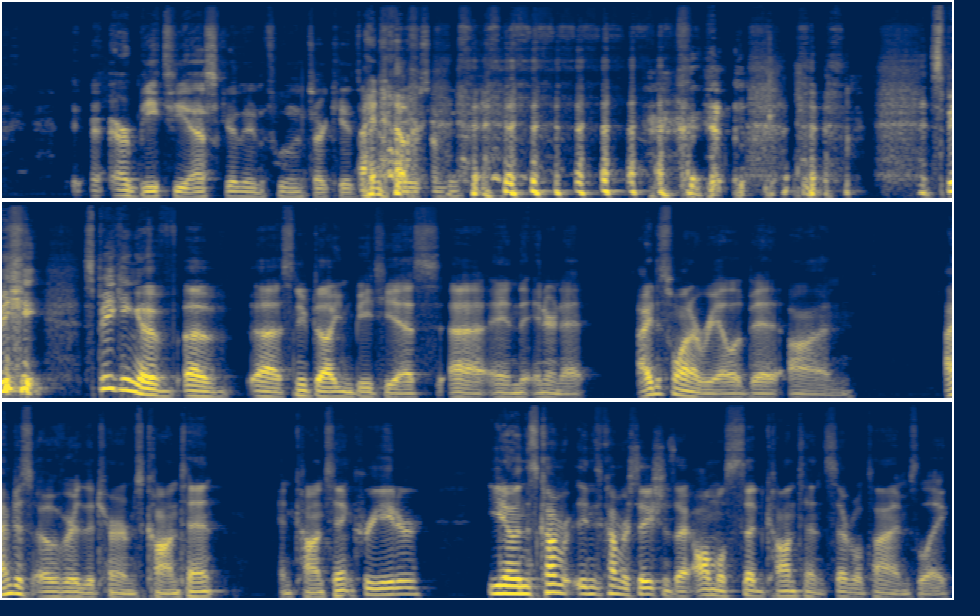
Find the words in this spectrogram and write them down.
are BTS going to influence our kids i know or something? speaking speaking of of uh, Snoop Dogg and BTS uh, and the internet, I just want to rail a bit on. I'm just over the terms content and content creator. You know, in this conver- in these conversations, I almost said content several times. Like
